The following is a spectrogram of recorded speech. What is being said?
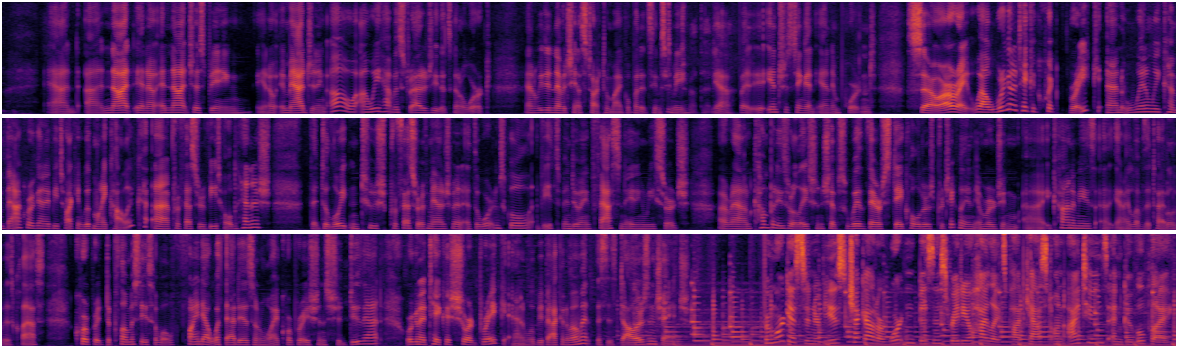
and uh, not you know, and not just being you know, imagining, oh, uh, we have a strategy that's going to work. And we didn't have a chance to talk to Michael, but it seems Too to me, that, yeah, yeah. but interesting and, and important. So, all right. Well, we're going to take a quick break. And when we come back, we're going to be talking with my colleague, uh, Professor Witold Henisz, the Deloitte and Touche Professor of Management at the Wharton School. Vito's been doing fascinating research around companies' relationships with their stakeholders, particularly in emerging uh, economies. Uh, and I love the title of his class, Corporate Diplomacy. So we'll find out what that is and why corporations should do that. We're going to take a short break, and we'll be back in a moment. This is Dollars and Change. For more guest interviews, check out our Wharton Business Radio Highlights podcast on iTunes and Google Play.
